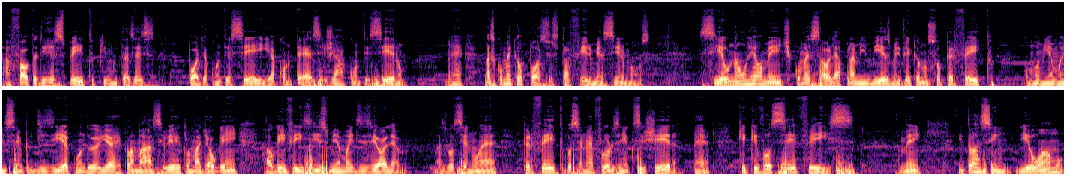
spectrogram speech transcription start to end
à falta de respeito que muitas vezes pode acontecer e acontece, já aconteceram, né? Mas como é que eu posso estar firme assim, irmãos? Se eu não realmente começar a olhar para mim mesmo e ver que eu não sou perfeito, como minha mãe sempre dizia quando eu ia reclamar, se eu ia reclamar de alguém, alguém fez isso, minha mãe dizia: Olha, mas você não é perfeito, você não é florzinha que se cheira, né? O que, que você fez? Amém? Então, assim, eu amo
